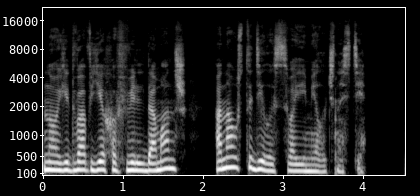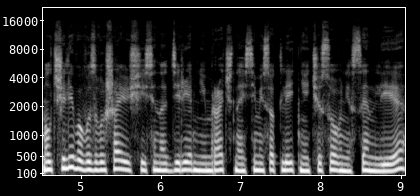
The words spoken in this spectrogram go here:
но, едва въехав в Вильдаманш, она устыдилась своей мелочности. Молчаливо возвышающаяся над деревней мрачная семисотлетняя часовня Сен-Лие,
